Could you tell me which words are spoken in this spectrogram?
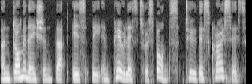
and domination that is the imperialists' response to this crisis.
